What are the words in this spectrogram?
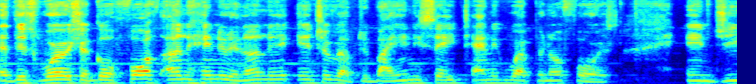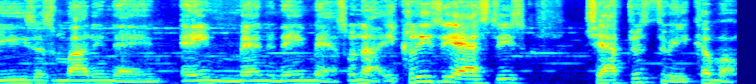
that this word shall go forth unhindered and uninterrupted by any satanic weapon or force. In Jesus' mighty name, amen and amen. So now, Ecclesiastes chapter 3. Come on.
